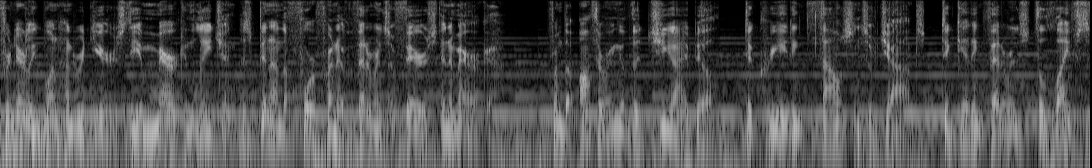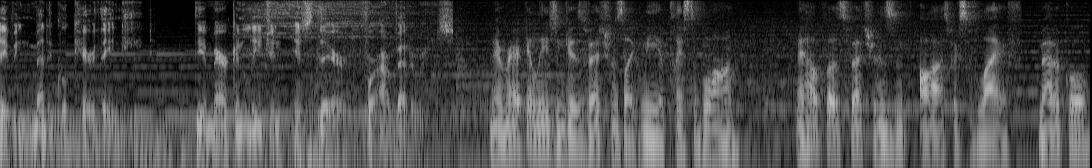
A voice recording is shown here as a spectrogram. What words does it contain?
For nearly 100 years, the American Legion has been on the forefront of veterans affairs in America. From the authoring of the GI Bill to creating thousands of jobs to getting veterans the life saving medical care they need, the American Legion is there for our veterans. The American Legion gives veterans like me a place to belong. They help us veterans in all aspects of life medical,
